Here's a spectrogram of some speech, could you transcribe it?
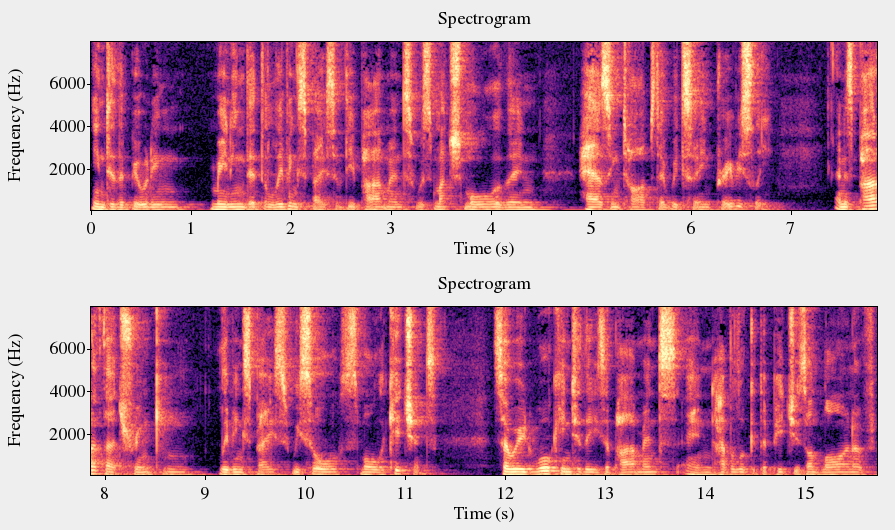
into the building, meaning that the living space of the apartments was much smaller than housing types that we'd seen previously. And as part of that shrinking living space, we saw smaller kitchens. So we'd walk into these apartments and have a look at the pictures online of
